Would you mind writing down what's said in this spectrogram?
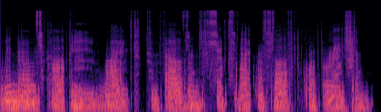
Windows Copy Right 2006 Microsoft Corporation.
